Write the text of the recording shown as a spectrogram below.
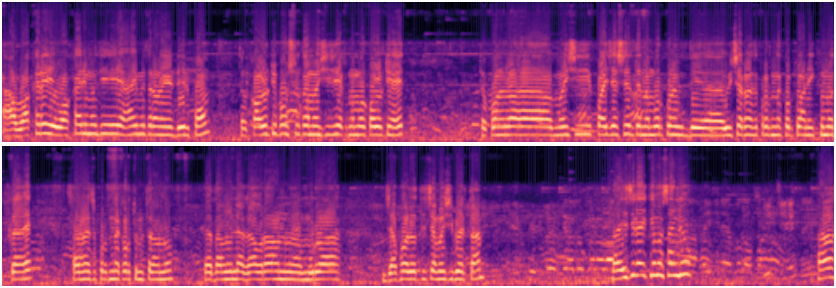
आ, वाकरी वाकारीमध्ये आहे मित्रांनो हे डेअरी फार्म तर क्वालिटी पाहू शकता म्हशीची एक नंबर क्वालिटी आहेत. तर कोणाला म्हशी पाहिजे असेल तर नंबर पण विचारण्याचा प्रयत्न करतो आणि किंमत काय आहे सांगण्याचा प्रयत्न करतो मित्रांनो. त्या दावणीला गावरान मुरा जाफर जातीच्या म्हशी भेटतात. याची काय किंमत सांगली हां? हा?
